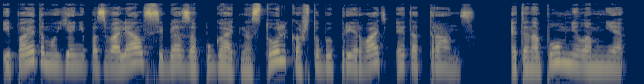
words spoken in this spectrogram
И поэтому я не позволял себя запугать настолько, чтобы прервать этот транс. Это напомнило мне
